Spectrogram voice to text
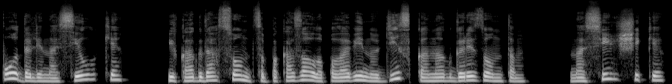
подали носилки, и когда солнце показало половину диска над горизонтом, носильщики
